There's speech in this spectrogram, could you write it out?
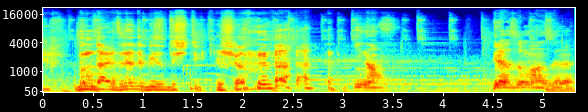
Bunun derdine de biz düştük ya şu an. İnan. Biraz da manzara.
